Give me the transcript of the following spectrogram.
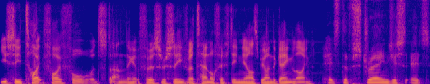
you see tight five forwards standing at first receiver, ten or fifteen yards behind the gain line. It's the strangest. It's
